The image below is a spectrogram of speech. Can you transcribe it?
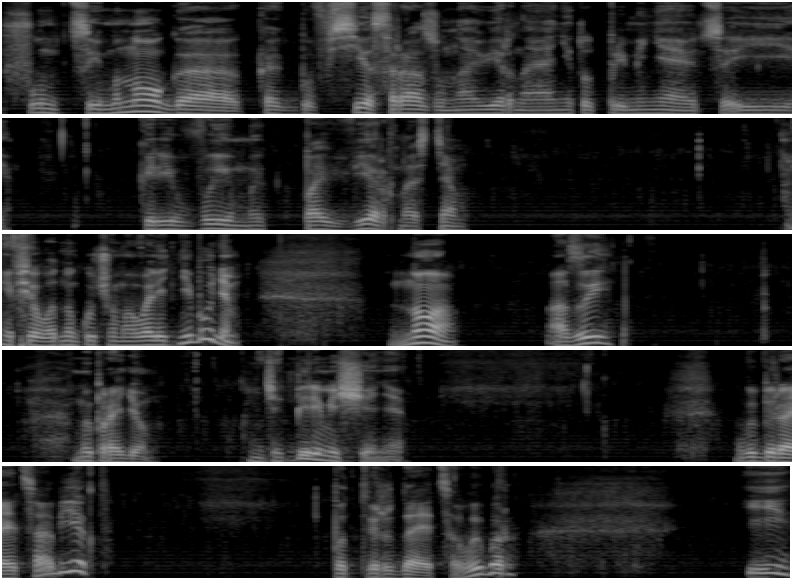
функций много, как бы все сразу, наверное, они тут применяются и кривым, и поверхностям. И все в одну кучу мы валить не будем. Но азы мы пройдем. Значит, перемещение. Выбирается объект, подтверждается выбор. И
